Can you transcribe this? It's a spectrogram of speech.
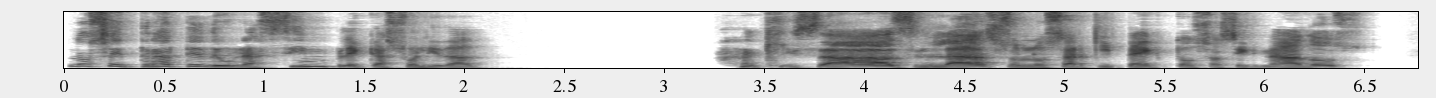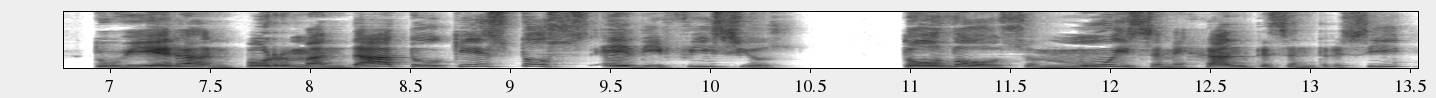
no se trate de una simple casualidad. Quizás las o los arquitectos asignados tuvieran por mandato que estos edificios, todos muy semejantes entre sí,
